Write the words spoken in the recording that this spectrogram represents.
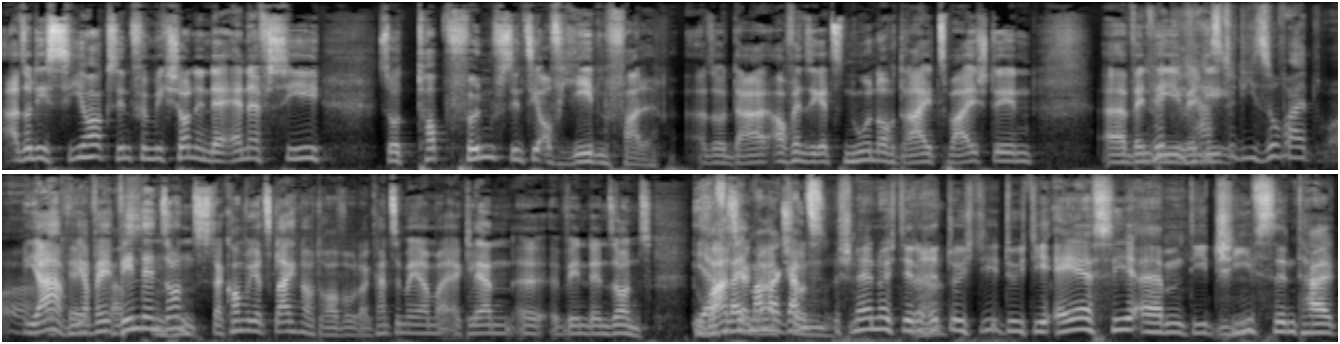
also die Seahawks sind für mich schon in der NFC so Top 5 sind sie auf jeden Fall. Also da, auch wenn sie jetzt nur noch 3-2 stehen, äh, wenn Wirklich, die, wenn hast die, du die so weit? Oh, ja, okay, ja wen, krass. denn Mhm. sonst? Da kommen wir jetzt gleich noch drauf, aber dann kannst du mir ja mal erklären, äh, wen denn sonst. Du ja, warst vielleicht ja machen wir gerade ganz schon. schnell durch den Ja. Mhm. Ritt durch die, durch die AFC. Ähm, die Chiefs sind halt,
